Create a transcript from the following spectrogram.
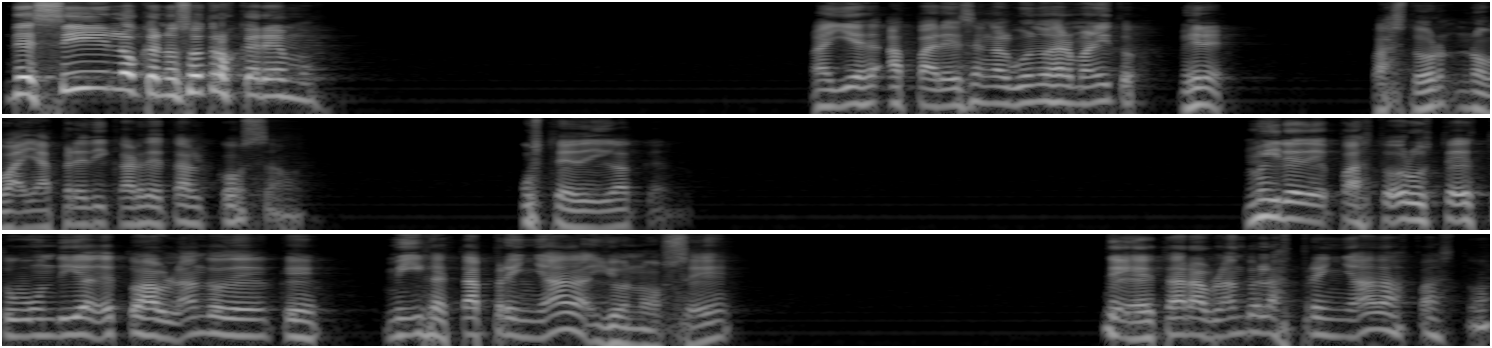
decir lo que nosotros queremos. Allí aparecen algunos hermanitos, mire, Pastor, no vaya a predicar de tal cosa. Usted diga que Mire, de pastor, usted estuvo un día de estos hablando de que mi hija está preñada. Yo no sé. Debe estar hablando de las preñadas, pastor.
